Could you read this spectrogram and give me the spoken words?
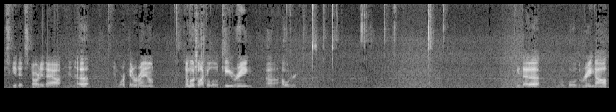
Just get it started out and up and work it around. It's almost like a little key ring uh, holder. Get that up, we'll pull the ring off.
